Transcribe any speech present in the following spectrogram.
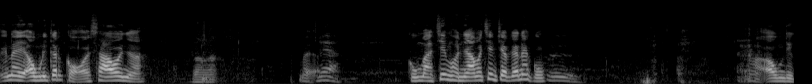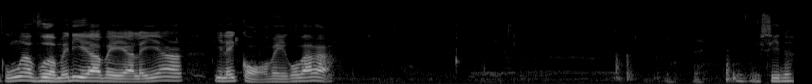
cái này ông đi cắt cỏ hay sao ấy nhỉ? vâng ạ Cùng mà chim hòn nhà mà chim chẹp thế này cũng. À, ông thì cũng vừa mới đi về lấy đi lấy cỏ về cô bác ạ. Để xin nhá.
